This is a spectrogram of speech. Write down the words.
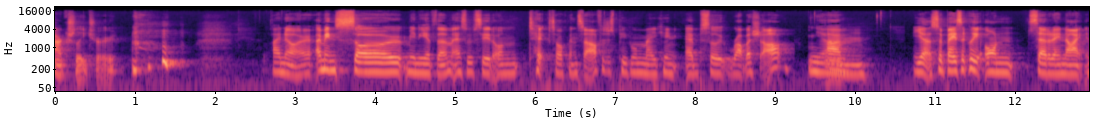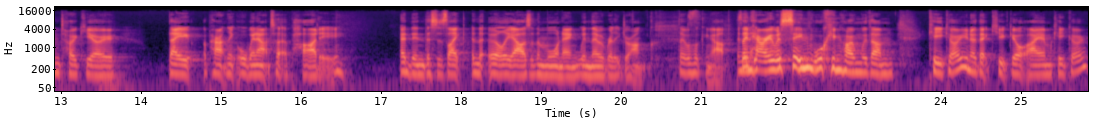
actually true. I know. I mean, so many of them, as we've said on TikTok and stuff, are just people making absolute rubbish up. Yeah. Um, yeah. So basically, on Saturday night in Tokyo, they apparently all went out to a party, and then this is like in the early hours of the morning when they were really drunk. They were hooking up, and then Harry was seen walking home with um Kiko. You know that cute girl, I am Kiko.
